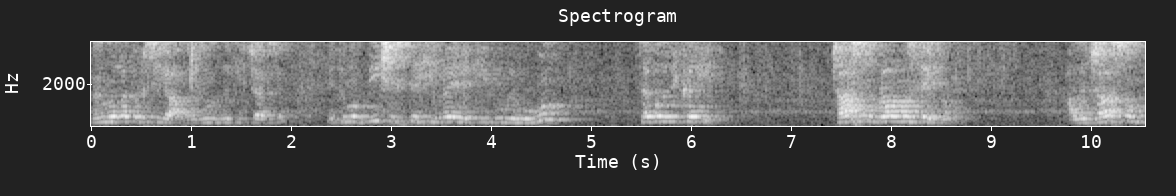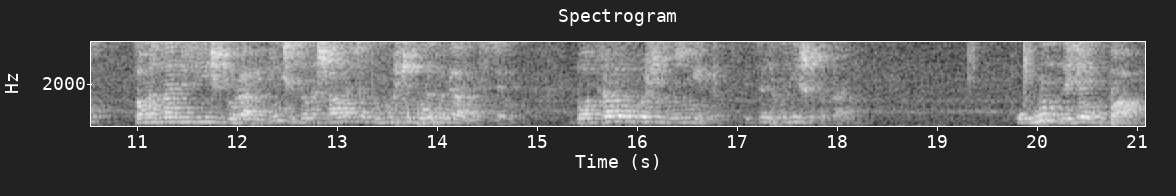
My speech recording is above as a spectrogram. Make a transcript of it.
вони не могли брати росіян, зрозуміло, з яких часів. І тому більшість тих євреїв, які були в ОУН, це були лікарі. Часом брали насильно. Але часом, то ми знаємо з інших біографій, інші залишалися, тому що були пов'язані з цим. Бо треба також щось зрозуміти. І це складніше питання. ОУН не є УПА.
